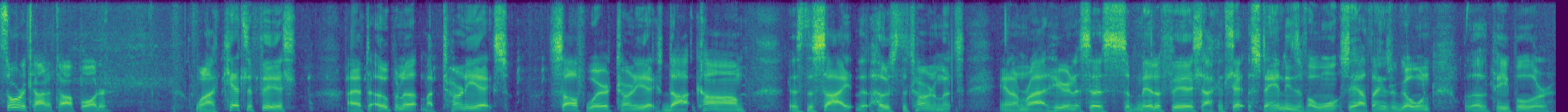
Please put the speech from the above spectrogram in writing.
Sort of kind of top water. When I catch a fish, I have to open up my TourneyX software, tourneyx.com is the site that hosts the tournaments. And I'm right here and it says submit a fish. I can check the standings if I want, see how things are going with other people or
